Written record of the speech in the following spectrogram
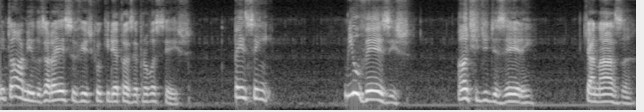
Então, amigos, era esse o vídeo que eu queria trazer para vocês. Pensem mil vezes antes de dizerem que a NASA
